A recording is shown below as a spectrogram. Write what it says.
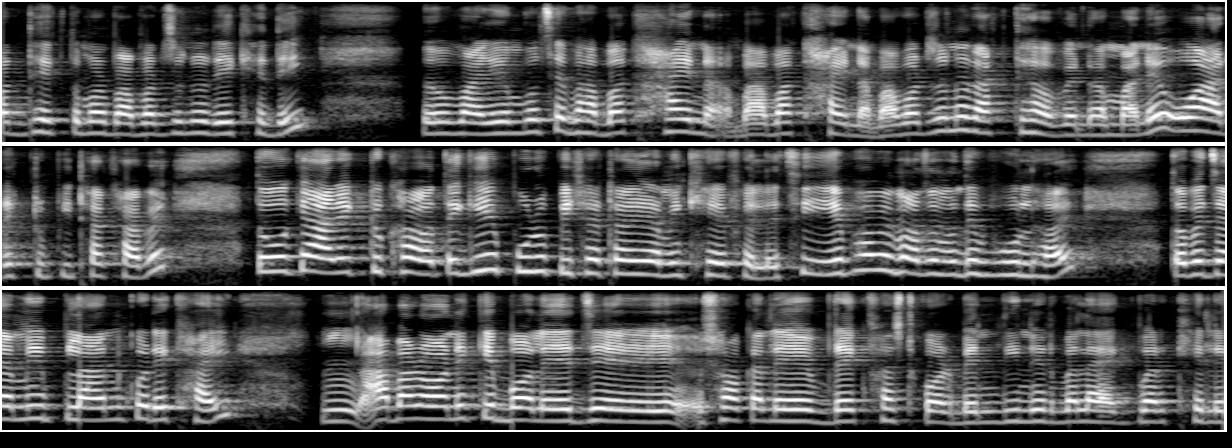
অর্ধেক তোমার বাবার জন্য রেখে দেই। তো মারিয়াম বলছে, বাবা খায় না, বাবা খায় না, বাবার জন্য রাখতে হবে না। মানে ও আরেকটু পিঠা খাবে। তো ওকে আরেকটু খাওয়াতে গিয়ে পুরো পিঠাটাই আমি খেয়ে ফেলেছি। এভাবে মাঝে মাঝে ভুল হয়। তবে যে আমি প্ল্যান করে খাই আবার অনেকে বলে যে সকালে ব্রেকফাস্ট করবেন, দিনের বেলা একবার খেলে,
